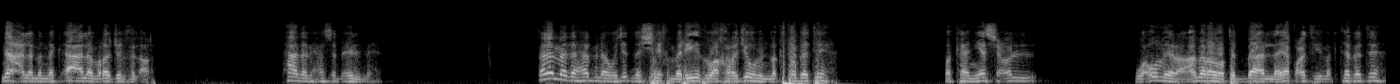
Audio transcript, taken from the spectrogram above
نعلم أنك أعلم رجل في الأرض. هذا بحسب علمه. فلما ذهبنا وجدنا الشيخ مريض وأخرجوه من مكتبته وكان يسعل وأمر أمره الأطباء لا يقعد في مكتبته.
